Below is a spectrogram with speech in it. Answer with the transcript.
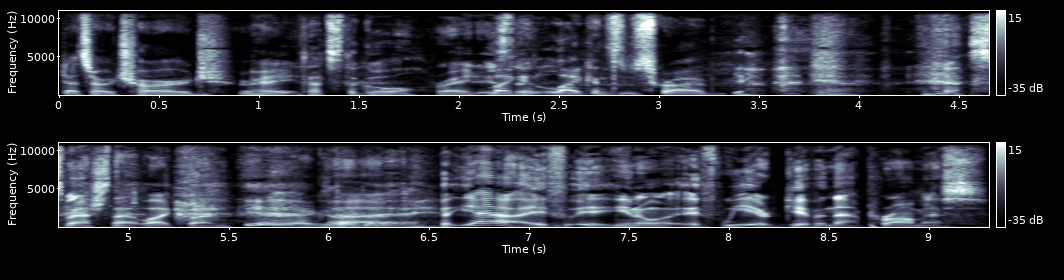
that's our charge, right? That's the goal, right? Is like that- and like and subscribe. Yeah, yeah. Smash that like button. yeah, yeah exactly. Bye-bye. But yeah, if you know, if we are given that promise,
